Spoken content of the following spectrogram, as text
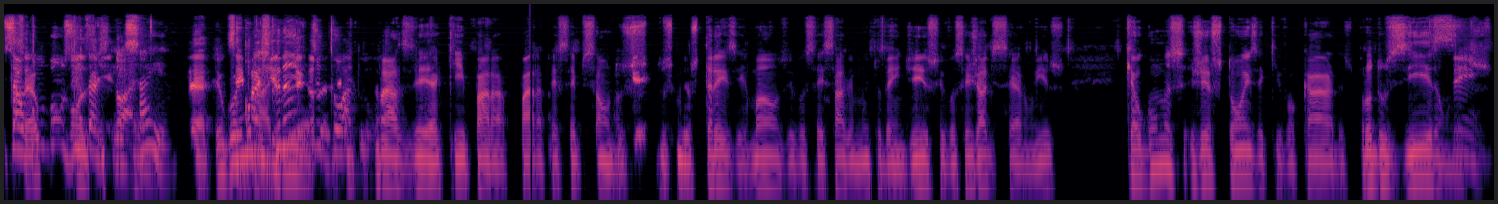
saiu como bonzinho, bonzinho da história. Isso aí. É, eu gostaria de trazer aqui para, para a percepção dos, okay. dos meus três irmãos, e vocês sabem muito bem disso, e vocês já disseram isso, que algumas gestões equivocadas produziram Sim. isso.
